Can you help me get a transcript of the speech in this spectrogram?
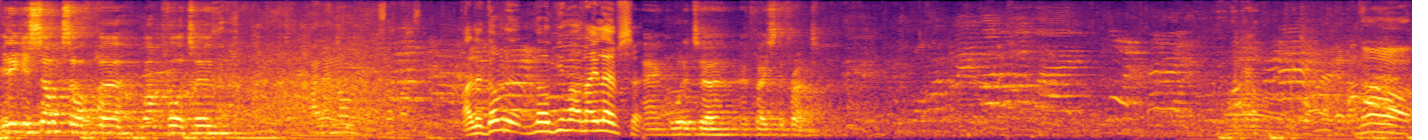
You need your socks off, uh, one, four, two, Ale dobre, nogi ma najlepsze. and quarter turn and face the front. No!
